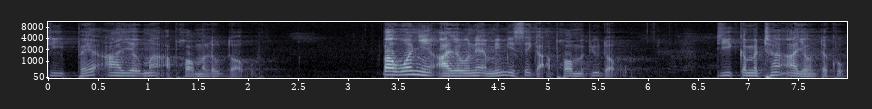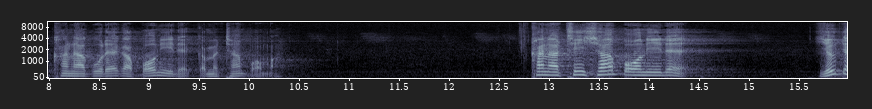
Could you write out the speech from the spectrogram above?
ဒီဘဲအာယုံမှအဖော်မလုပ်တော့ဘူးပတ်ဝန်းကျင်အာယုံနဲ့မိမိစိတ်ကအဖော်မပြုတ်တော့ဘူးဒီကမ္မထံအာယုံတစ်ခုခန္ဓာကိုယ်ထဲကပေါ်နေတဲ့ကမ္မထံပေါ်မှာခန္ဓာထင်ရှားပေါ်နေတဲ့ရုပ်တ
